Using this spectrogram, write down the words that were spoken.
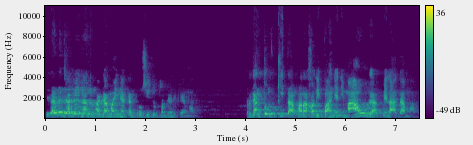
Tidak ada jaminan agama ini akan terus hidup sampai hari kiamat. Tergantung kita para khalifahnya ini mau nggak bela agama.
